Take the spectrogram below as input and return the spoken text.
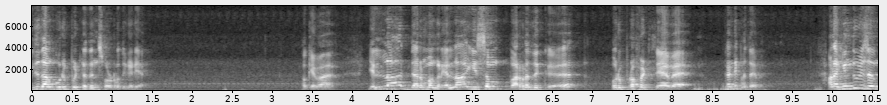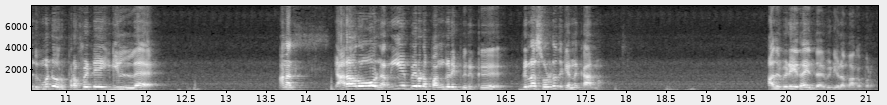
இதுதான் குறிப்பிட்டதுன்னு சொல்றது கிடையாது. ஓகேவா எல்லா தர்மங்கள் எல்லா இசம் வர்றதுக்கு ஒரு ப்ரொஃபெட் தேவை. கண்டிப்பாக தேவை. ஆனால் ஹிந்துவிசத்துக்கு மட்டும் ஒரு ப்ரொஃபட்டே இல்லை. ஆனால் யாரோ நிறைய பேரோட பங்களிப்பு இருக்கு. இப்படிலாம் சொல்றதுக்கு என்ன காரணம்? அது விடையை தான் இந்த வீடியோவில் பார்க்க போகிறோம்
